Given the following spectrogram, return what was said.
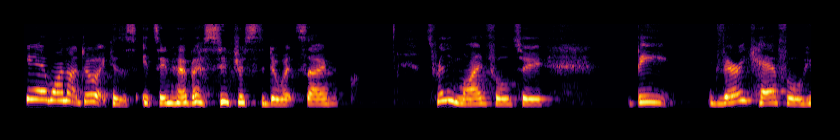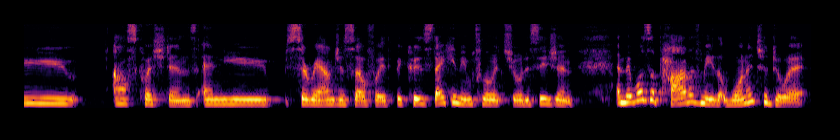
yeah, why not do it? Because it's in her best interest to do it. So it's really mindful to be very careful who you ask questions and you surround yourself with because they can influence your decision. And there was a part of me that wanted to do it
